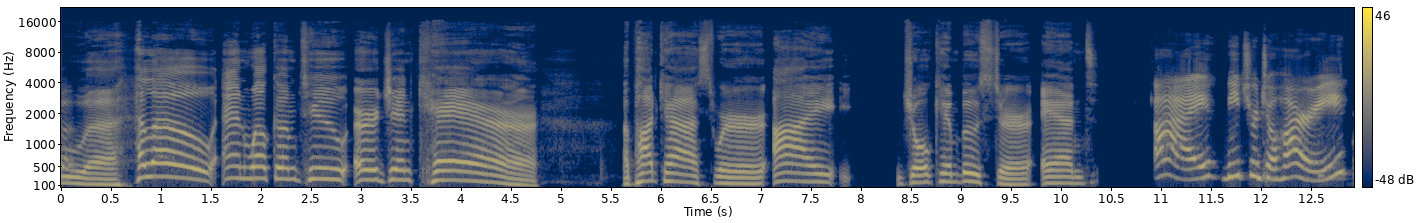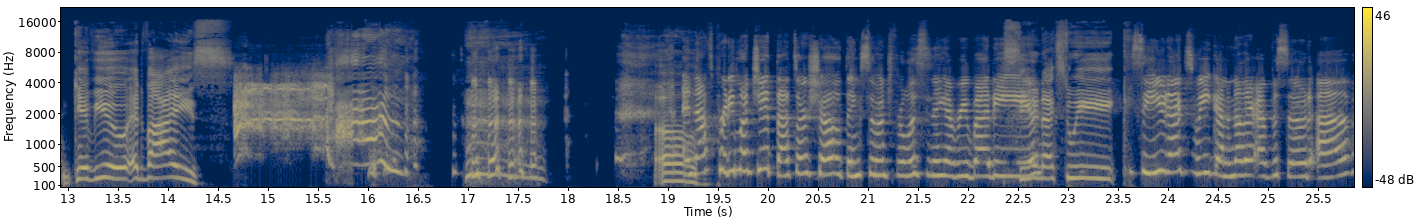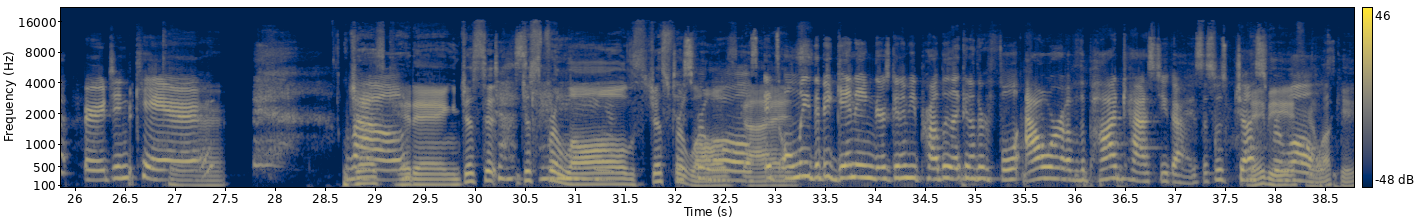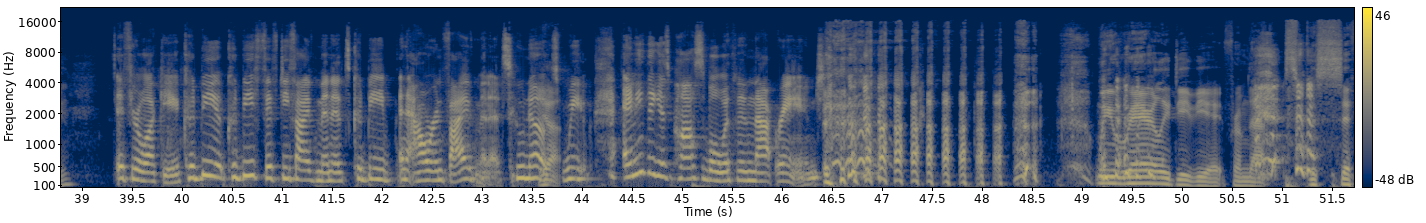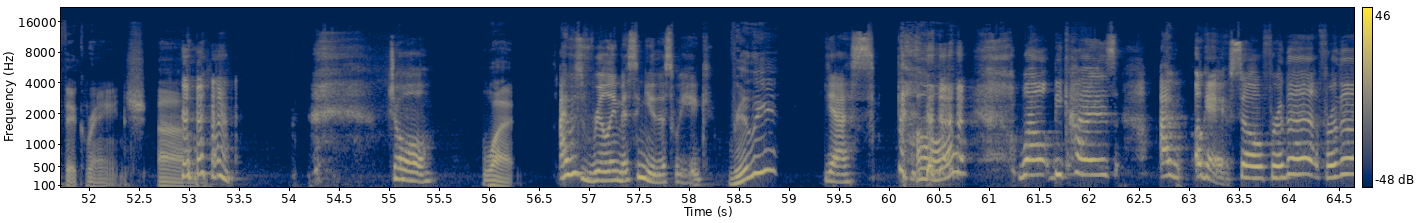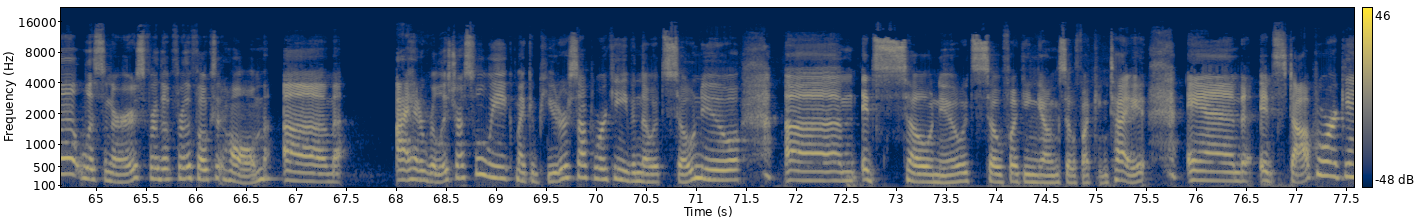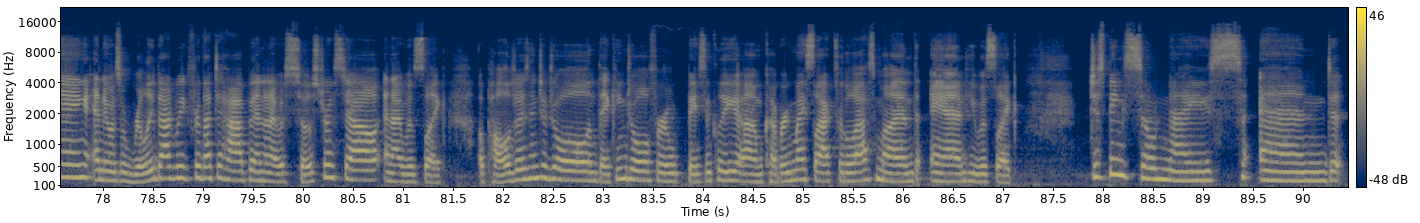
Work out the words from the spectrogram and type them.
Uh, hello and welcome to Urgent Care, a podcast where I, Joel Kim Booster, and I, Mitra Jouhari. give you advice. Oh, And that's pretty much it. That's our show. Thanks so much for listening, everybody. see you next week. See you next week on another episode of Urgent Care. Just Wow. kidding. Just to, just, Just for lols. Just for Just lols, for lulz. guys. It's only the beginning. There's going to be probably like another full hour of the podcast, you guys. This was just Maybe for if you're lucky. If you're lucky, it could be it could be 55 minutes, could be an hour and five minutes. Who knows? Yeah. We anything is possible within that range. we rarely deviate from that specific range. Um, Joel, what? I was really missing you this week. Really? Yes. Oh, Well, because I okay, so for the for the listeners, for the for the folks at home, um I had a really stressful week. My computer stopped working even though it's so new. Um it's so new. It's so fucking young, so fucking tight. And it stopped working and it was a really bad week for that to happen and I was so stressed out and I was like apologizing to Joel and thanking Joel for basically um, covering my slack for the last month and he was like just being so nice and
